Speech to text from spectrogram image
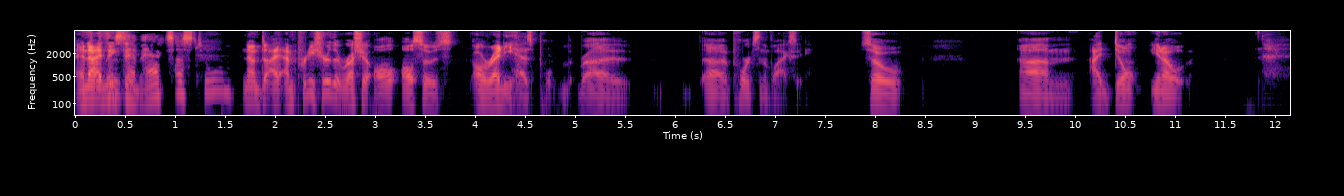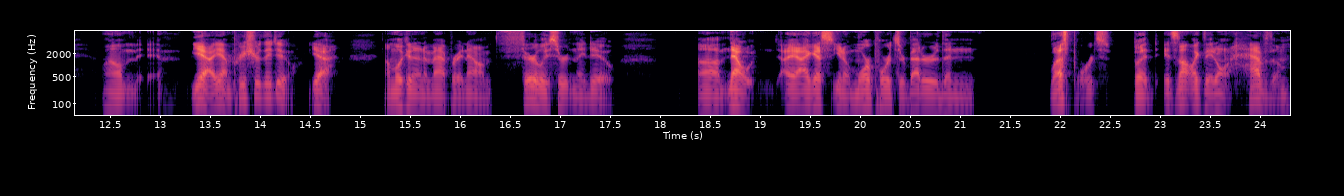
and I think they have access to them. now I, I'm pretty sure that Russia al- also already has uh, uh, ports in the Black Sea. So, um, I don't, you know, well, yeah, yeah, I'm pretty sure they do. Yeah, I'm looking at a map right now. I'm fairly certain they do. Um, now, I, I guess you know more ports are better than less ports, but it's not like they don't have them.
